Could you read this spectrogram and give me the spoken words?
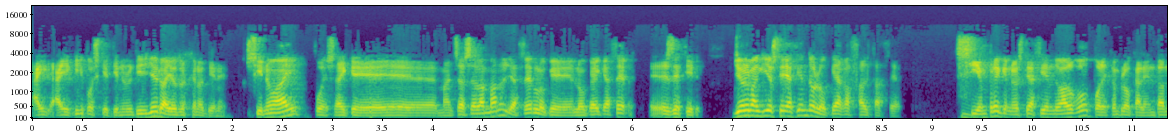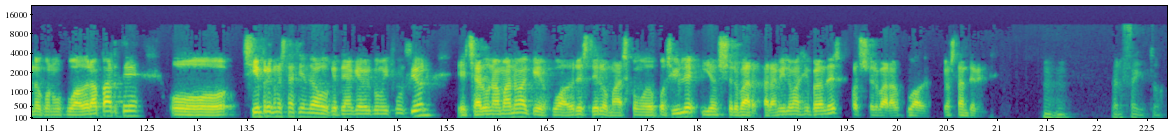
hay, hay, equipos que tienen utillero, hay otros que no tienen. Si no hay, pues hay que mancharse las manos y hacer lo que, lo que hay que hacer. Es decir, yo en el banquillo estoy haciendo lo que haga falta hacer. Mm. siempre que no esté haciendo algo, por ejemplo, calentando con un jugador aparte, o siempre que no esté haciendo algo que tenga que ver con mi función, echar una mano a que el jugador esté lo más cómodo posible y observar. Para mí lo más importante es observar al jugador constantemente. Perfecto.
